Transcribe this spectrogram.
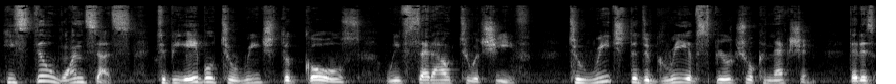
He still wants us to be able to reach the goals we've set out to achieve, to reach the degree of spiritual connection that is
